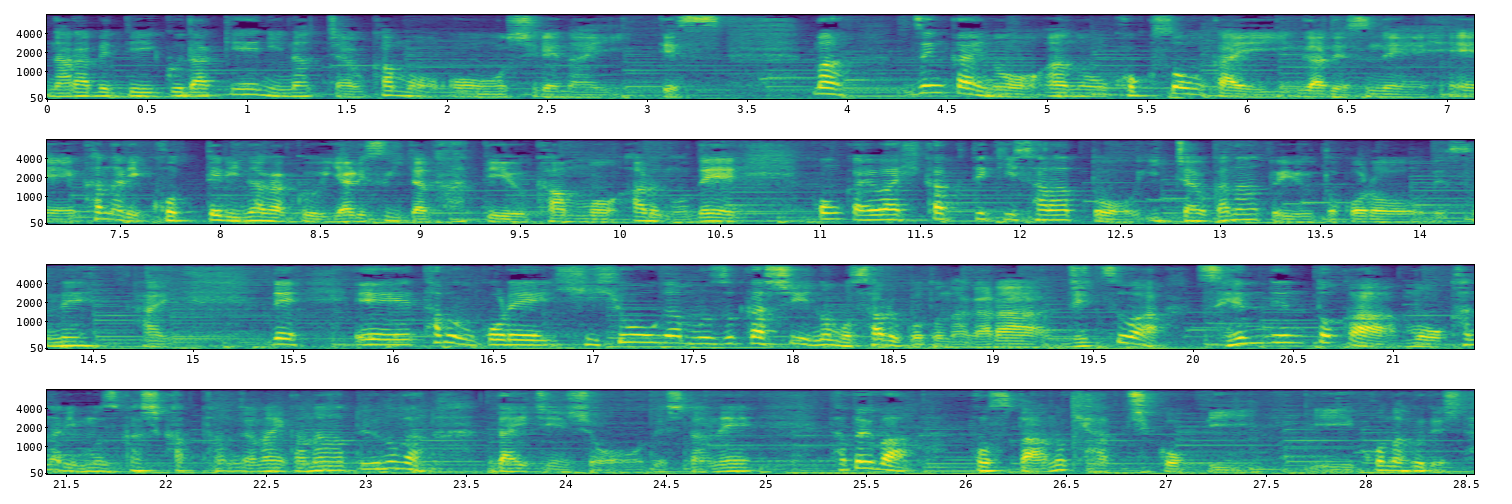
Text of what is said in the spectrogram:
並べていくだけになっちゃうかもしれないです。まあ、前回のあの国村会がですね、えー、かなりこってり長くやりすぎたなっていう感もあるので今回は比較的さらっといっちゃうかなというところですね。はいで、えー、多分これ批評が難しいのもさることながら実は宣伝とかもかなり難しかったんじゃないかなというのが第一印象でしたね。例えばポスターのキャッチコピーこんな風でした、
